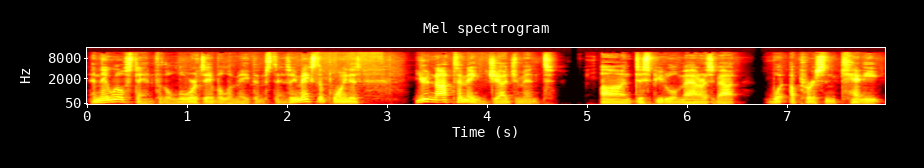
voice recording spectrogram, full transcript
And they will stand, for the Lord's able to make them stand. So he makes the point is you're not to make judgment on disputable matters about what a person can eat.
